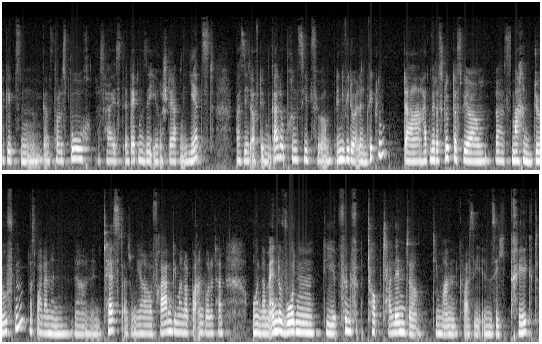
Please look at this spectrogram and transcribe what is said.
da gibt es ein ganz tolles Buch, das heißt Entdecken Sie Ihre Stärken jetzt basiert auf dem Gallup-Prinzip für individuelle Entwicklung. Da hatten wir das Glück, dass wir das machen dürften. Das war dann ein, ja, ein Test, also mehrere Fragen, die man dort beantwortet hat. Und am Ende wurden die fünf Top-Talente, die man quasi in sich trägt,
